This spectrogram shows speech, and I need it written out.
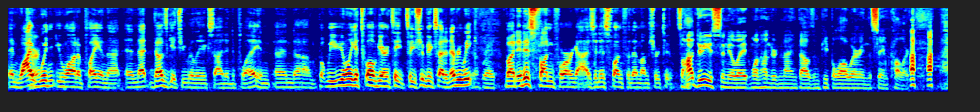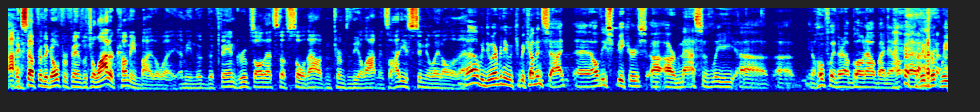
and why wouldn't you want to play in that and that does get you really excited to play and, and um, but we you only get 12 guaranteed so you should be excited every week right. but it is fun for our guys it is fun for them i'm sure too So how do you simulate 109,000 people all wearing the same color? Except for the Gopher fans, which a lot are coming, by the way. I mean, the, the fan groups, all that stuff sold out in terms of the allotment. So how do you simulate all of that? Well, we do everything. We, we come inside, and all these speakers uh, are massively, uh, uh, you know, hopefully they're not blown out by now. Uh, we, br- we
